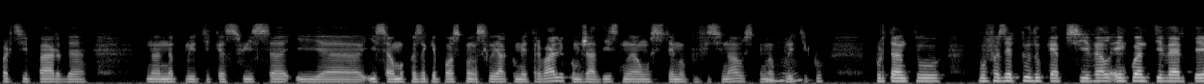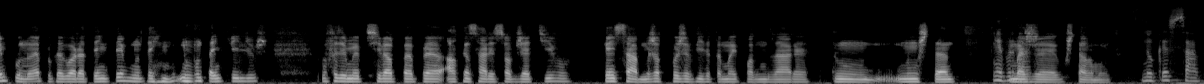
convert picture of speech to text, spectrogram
participar da, na, na política suíça e uh, isso é uma coisa que eu posso conciliar com o meu trabalho. Como já disse, não é um sistema profissional, é um sistema Uhum. político. Portanto, vou fazer tudo o que é possível enquanto tiver tempo, não é? Porque agora tenho tempo, não tenho, não tenho filhos. Vou fazer o meu possível para, para alcançar esse objetivo. Quem sabe, mas já depois a vida também pode mudar eh, de um, num instante, É mas eh, gostava muito. Nunca se sabe.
